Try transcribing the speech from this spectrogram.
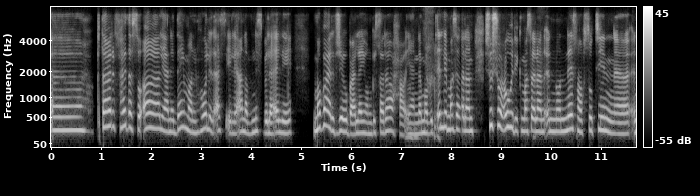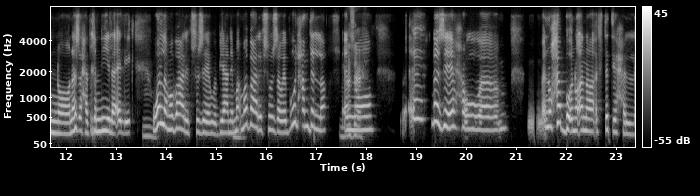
أه بتعرف هذا السؤال يعني دايما هول الأسئلة أنا بالنسبة لإلي ما بعرف جاوب عليهم بصراحة. يعني لما بتقلي مثلا شو شعورك مثلا إنه الناس مبسوطين آه، إنه نجحت غنية لإلك؟ والله ما بعرف شو جاوب. يعني ما, بعرف شو الجواب. بقول الحمد لله إنه إيه نجاح و إنه حبوا إنه أنا أفتتح ال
